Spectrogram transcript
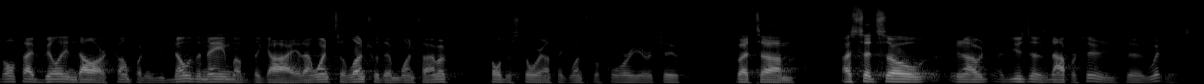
multi billion dollar company. You'd know the name of the guy. And I went to lunch with him one time. I've told the story, I think, once before, a year or two. But um, I said, so, you know, I'd use it as an opportunity to witness.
